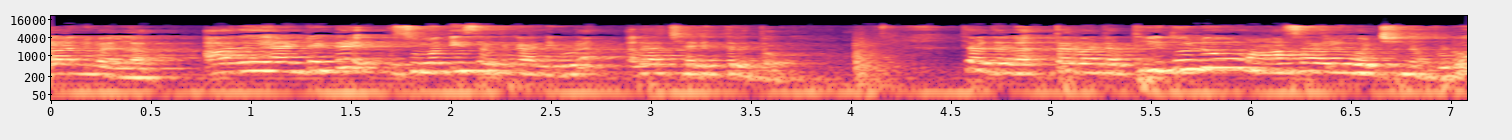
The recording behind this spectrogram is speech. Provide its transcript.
దానివల్ల అది ఏంటంటే సుమతి శతకాన్ని కూడా అలా చరిత్రతో. తర్వాత తిథులు మాసాలు వచ్చినప్పుడు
